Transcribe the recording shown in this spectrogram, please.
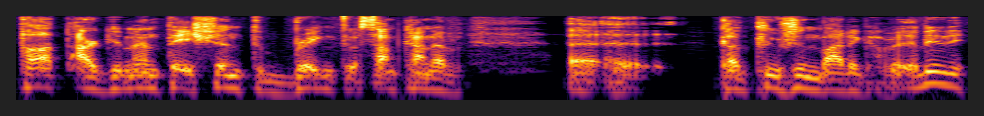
thought argumentation to bring to some kind of uh, uh, conclusion by the government. I mean,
